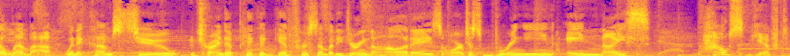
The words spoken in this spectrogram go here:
dilemma when it comes to trying to pick a gift for somebody during the holidays or just bringing a nice house gift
